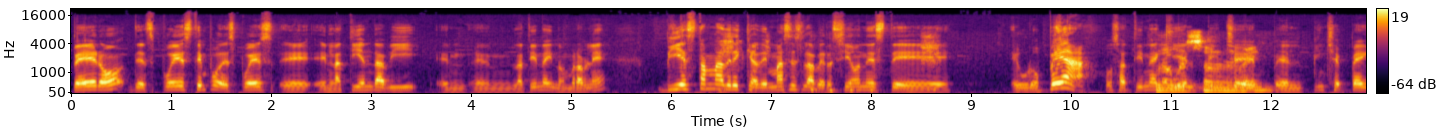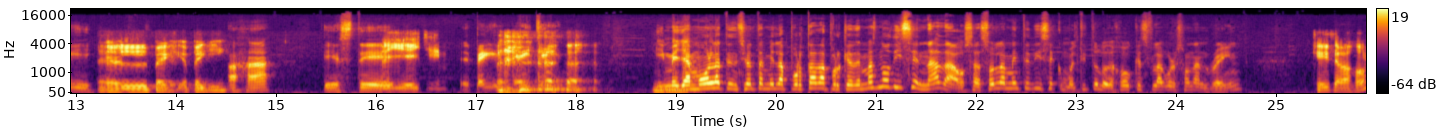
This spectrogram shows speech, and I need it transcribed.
Pero después, tiempo después, eh, en la tienda vi, en, en la tienda innombrable, vi esta madre que además es la versión, este europea. O sea, tiene aquí el pinche, el pinche Peggy. El Peggy. Ajá. Este. Peggy El Peggy Y me llamó la atención también la portada, porque además no dice nada. O sea, solamente dice como el título de juego que es Flower, Sun and Rain. ¿Qué dice abajo?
